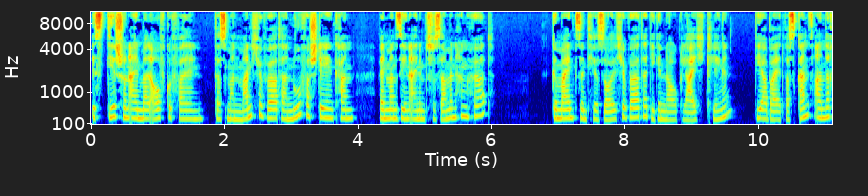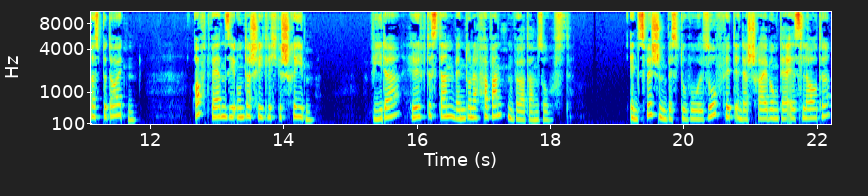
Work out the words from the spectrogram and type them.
Ist dir schon einmal aufgefallen, dass man manche Wörter nur verstehen kann, wenn man sie in einem Zusammenhang hört? Gemeint sind hier solche Wörter, die genau gleich klingen, die aber etwas ganz anderes bedeuten. Oft werden sie unterschiedlich geschrieben. Wieder hilft es dann, wenn du nach verwandten Wörtern suchst. Inzwischen bist du wohl so fit in der Schreibung der S-Laute,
